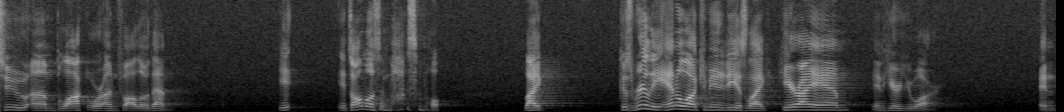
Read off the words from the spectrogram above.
to um, block or unfollow them? It, it's almost impossible. Like, because really, analog community is like, here I am, and here you are. And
